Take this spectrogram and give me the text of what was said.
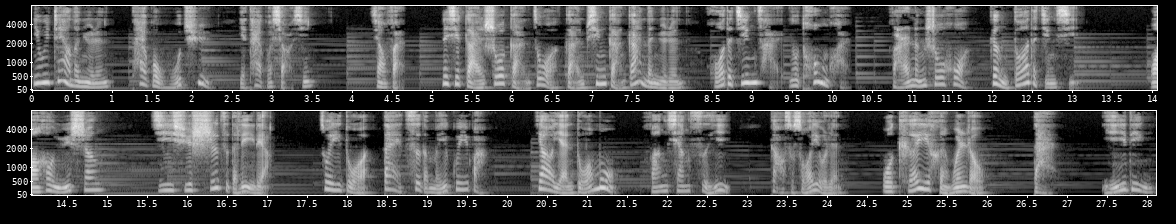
因为这样的女人太过无趣，也太过小心。相反，那些敢说敢做、敢拼敢干的女人，活得精彩又痛快，反而能收获更多的惊喜。往后余生，积蓄狮子的力量。做一朵带刺的玫瑰吧，耀眼夺目，芳香四溢。告诉所有人，我可以很温柔，但一定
